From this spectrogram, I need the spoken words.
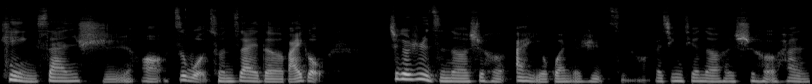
，King 三十啊，自我存在的白狗。这个日子呢，是和爱有关的日子啊，在今天呢，很适合和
